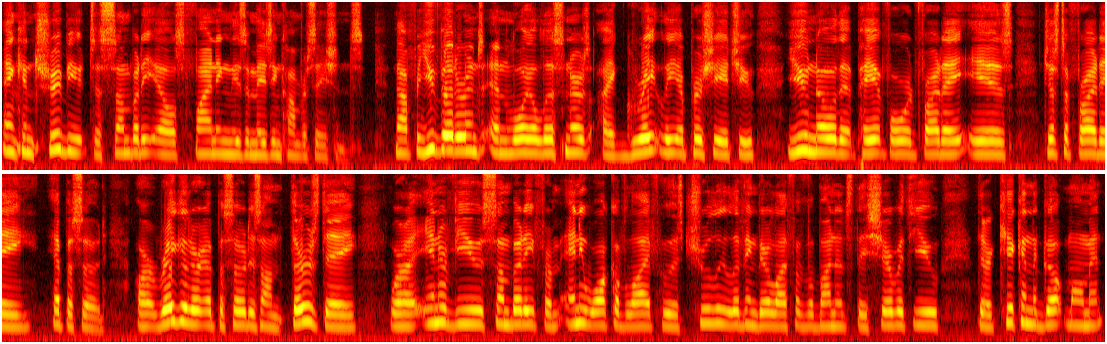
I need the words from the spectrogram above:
and contribute to somebody else finding these amazing conversations? Now, for you veterans and loyal listeners, I greatly appreciate you. You know that Pay It Forward Friday is just a Friday episode. Our regular episode is on Thursday, where I interview somebody from any walk of life who is truly living their life of abundance. They share with you their kick in the gut moment,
